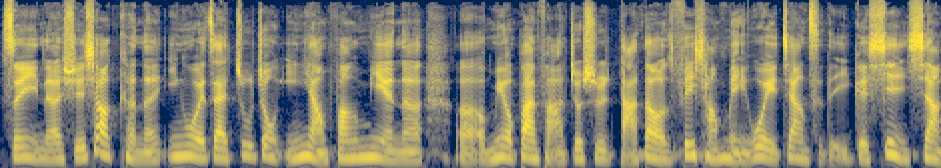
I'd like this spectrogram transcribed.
所以呢，学校可能因为在注重营养方面呢，呃，没有办法就是达到非常美味这样子的一个现象，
